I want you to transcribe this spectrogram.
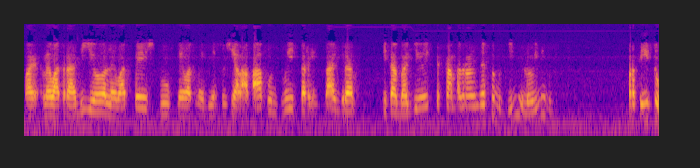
lewat radio, lewat Facebook, lewat media sosial apa pun, Twitter, Instagram, kita bagi keselamatan lalu lintas itu begini loh, ini seperti itu.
